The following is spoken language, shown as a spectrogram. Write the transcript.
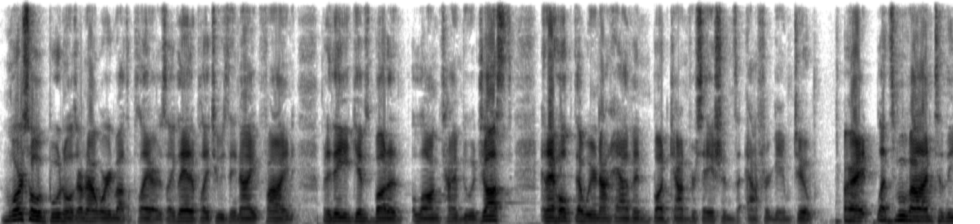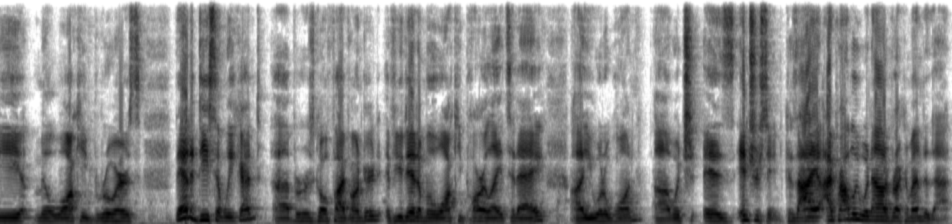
More so with Budenholzer. I'm not worried about the players. Like they had to play Tuesday night, fine, but I think it gives Bud a, a long time to adjust, and I hope that we're not having Bud conversations after game two. All right, let's move on to the Milwaukee Brewers they had a decent weekend. Uh, Brewers go 500. If you did a Milwaukee parlay today, uh, you would have won, uh, which is interesting because I, I probably would not have recommended that.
